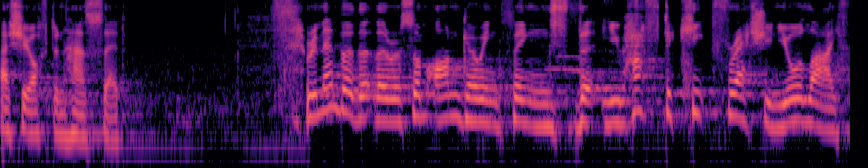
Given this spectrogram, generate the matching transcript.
as she often has said. Remember that there are some ongoing things that you have to keep fresh in your life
